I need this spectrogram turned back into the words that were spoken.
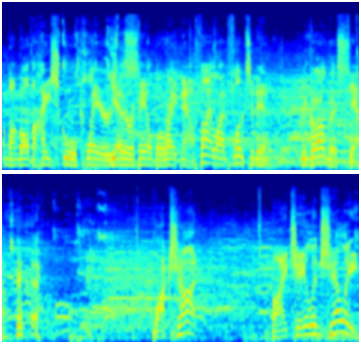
among all the high school players yes. that are available right now. Philon floats it in. Regardless. Yeah. Block shot by Jalen Shelley.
